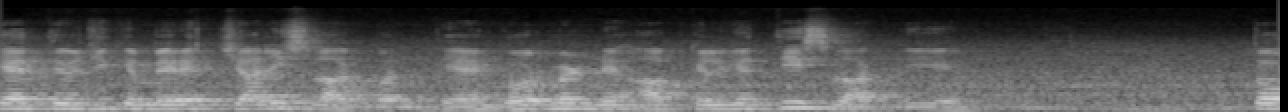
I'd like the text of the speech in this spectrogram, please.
कहते हो जी कि मेरे 40 लाख बनते हैं गवर्नमेंट ने आपके लिए 30 लाख दिए। तो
